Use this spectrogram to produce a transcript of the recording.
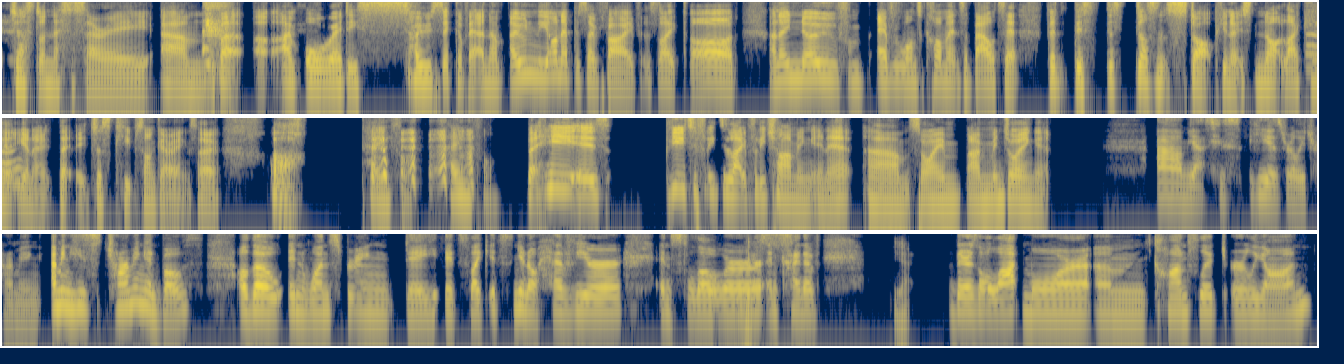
just unnecessary. Um, but I- I'm already so sick of it, and I'm only on episode five. It's like God, and I know from everyone's comments about it that this this doesn't stop. You know, it's not like it. You know that it just keeps on going. So, oh, painful, painful. But he is beautifully, delightfully charming in it. Um, so I'm I'm enjoying it. Um, yes, he's he is really charming. I mean, he's charming in both. Although in One Spring Day, it's like it's you know heavier and slower and kind of Yeah. There's a lot more um conflict early on,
